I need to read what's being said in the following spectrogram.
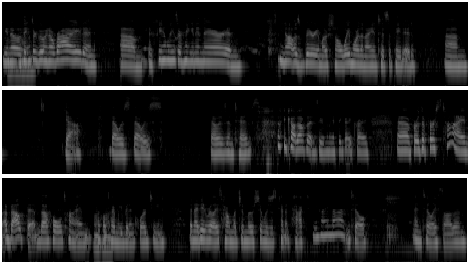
you know things are going all right and um, their families are hanging in there. And you know it was very emotional way more than i anticipated. Um, yeah that was that was that was intense. I got off that Zoom and I think I cried uh, for the first time about them that whole time, the whole time we've been in quarantine. And I didn't realize how much emotion was just kind of packed behind that until until I saw them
